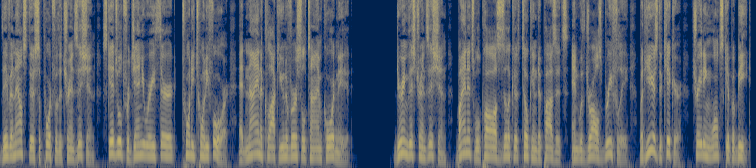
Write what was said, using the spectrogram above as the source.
They've announced their support for the transition, scheduled for January 3, 2024, at 9 o'clock Universal Time Coordinated. During this transition, Binance will pause Zilliqa token deposits and withdrawals briefly, but here's the kicker trading won't skip a beat.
